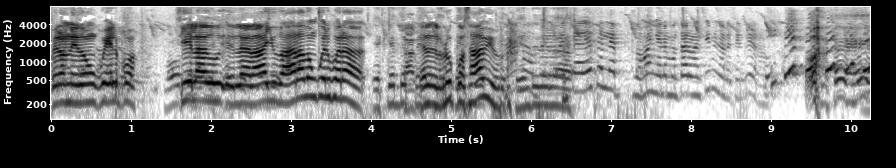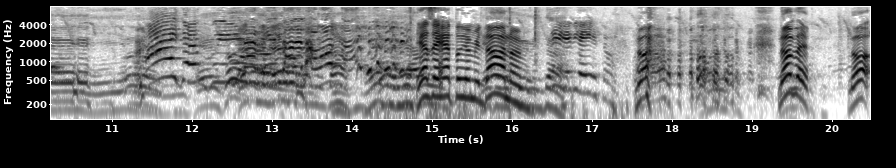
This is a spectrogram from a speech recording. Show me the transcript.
pero ni Don Wilbo, si la, la ayudara a Don Wilbo era Es que depende, el ruco depende- sabio. Depende de Es que los años le montaron encima y no le sirvieron. ¿Y ese gesto de humildad o no? Humildad. Sí, viejito. No, no, hombre, No,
